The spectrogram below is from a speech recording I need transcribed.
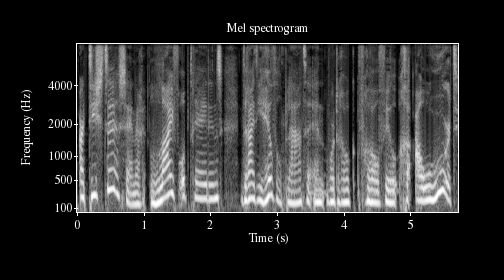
artiesten. Zijn er live optredens, draait hij heel veel platen en wordt er ook vooral veel geouwehoerd.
